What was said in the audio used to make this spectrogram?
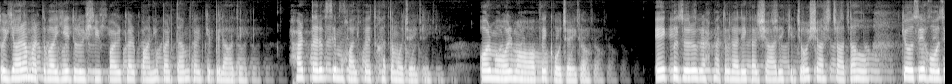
तो ग्यारह मरतबा ये दुरूद शरीफ पढ़ कर पानी पर दम करके पिला दें। हर तरफ़ से मुखालफत ख़त्म हो जाएगी। और माहौल मुआफ़ हो जाएगा। एक बुज़ुर्ग रहमत का शादी कि जो शख्स चाहता हो कि उसे हौज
